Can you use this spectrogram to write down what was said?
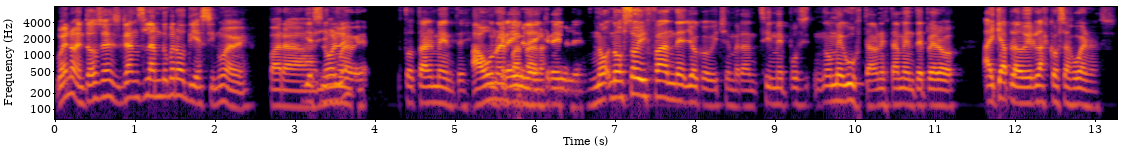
Bueno, entonces Grand Slam número 19 para Nole. 19, totalmente. A uno increíble, empatar. increíble. No, no soy fan de Djokovic, en verdad. Sí me no me gusta, honestamente, pero hay que aplaudir las cosas buenas.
